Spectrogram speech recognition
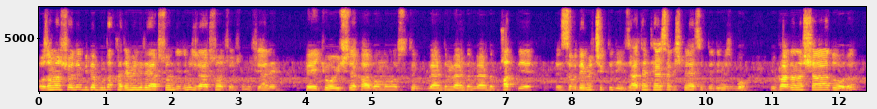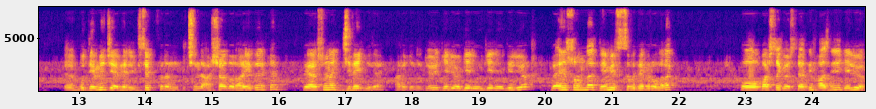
O zaman şöyle bir de burada kademeli reaksiyon dediğimiz reaksiyon söz konusu. Yani F2O3 ile karbon monoksiti verdim verdim verdim pat diye e, sıvı demir çıktı değil. Zaten ters akış prensibi dediğimiz bu. Yukarıdan aşağı doğru e, bu demir cevheri yüksek fırının içinde aşağı doğru hareket ederken reaksiyona gire gire hareket ediyor. Geliyor geliyor geliyor geliyor ve en sonunda demir sıvı demir olarak o başta gösterdiğim hazneye geliyor.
